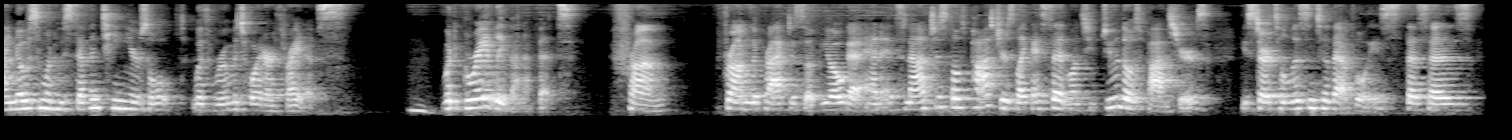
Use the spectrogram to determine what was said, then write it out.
I, I know someone who's 17 years old with rheumatoid arthritis would greatly benefit from from the practice of yoga. And it's not just those postures. Like I said, once you do those postures, you start to listen to that voice that says,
